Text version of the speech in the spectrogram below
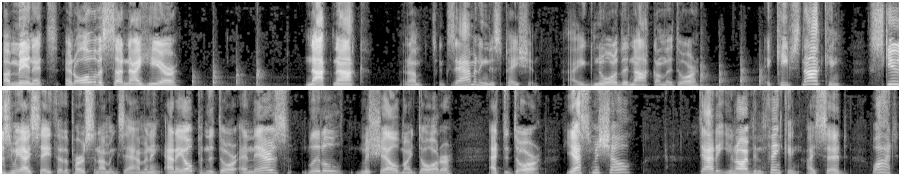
a minute, and all of a sudden I hear knock, knock, and I'm examining this patient. I ignore the knock on the door. It keeps knocking. Excuse me, I say to the person I'm examining, and I open the door, and there's little Michelle, my daughter, at the door. Yes, Michelle? Daddy, you know, I've been thinking. I said, What?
